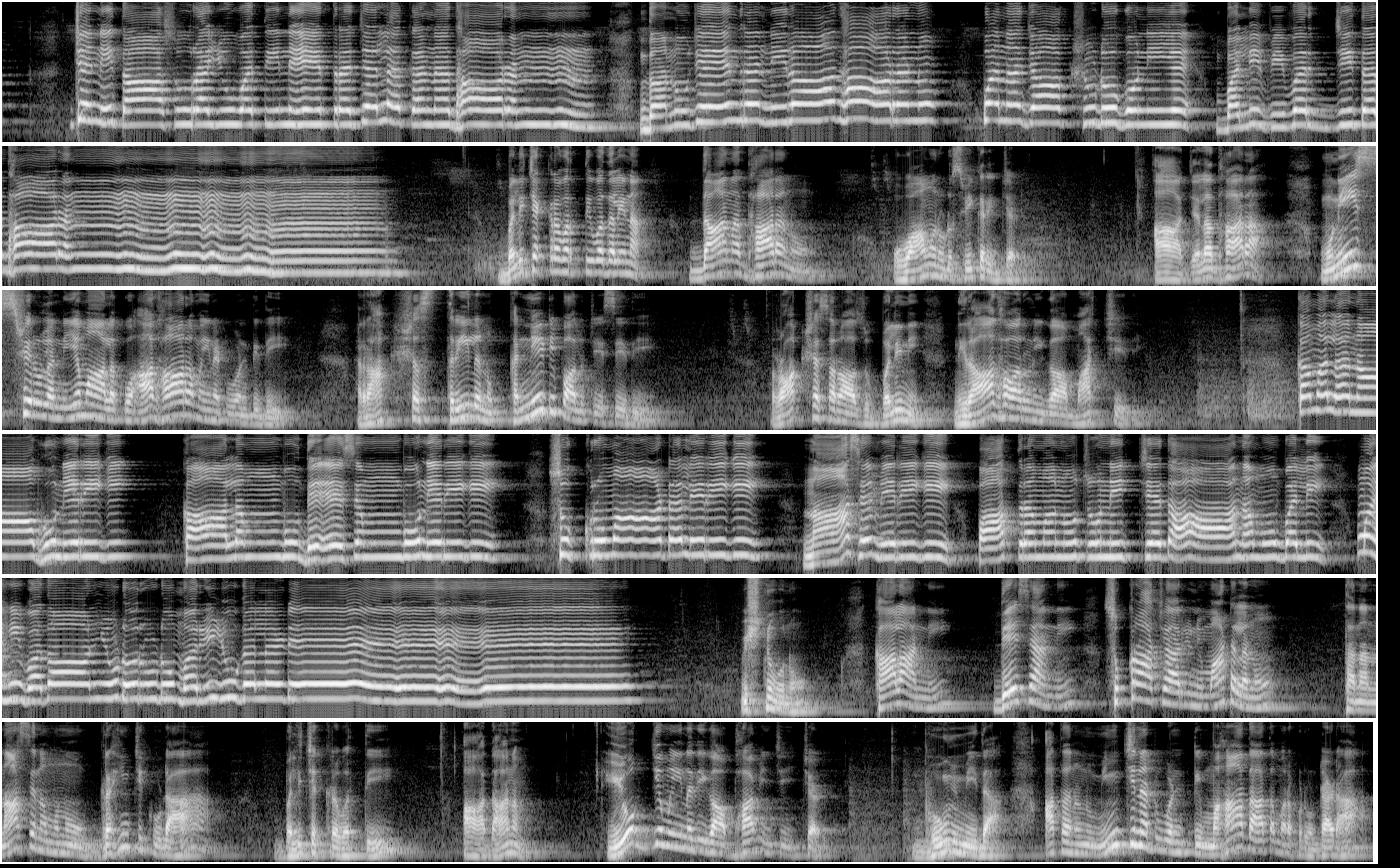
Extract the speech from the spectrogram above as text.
జనితాసుర యువతి నేత్ర జలకణధారన్ ధనుజేంద్ర నిరాధారను వనజాక్షుడు గొనియే బలి వివర్జిత ధారన్. బలిచక్రవర్తి వదలిన దానధారను వామనుడు స్వీకరించాడు. ఆ జలధార మునీశ్వరుల నియమాలకు ఆధారమైనటువంటిది రాక్ష స్త్రీలను కన్నీటి పాలు చేసేది రాక్షసరాజు బలిని నిరాధారునిగా మార్చేది. కమలనాభు నెరిగి కాలంబు దేశంబు నెరిగి శుక్రుమాటలెరిగి నాశమెరిగి పాత్రమనుచునిచ్చే దానము బలి మహివదాన్యుడొరుడు మరియుగలడే. విష్ణువును కాలాన్ని దేశాన్ని శుక్రాచార్యుని మాటలను తన నాశనమును గ్రహించి కూడా బలిచక్రవర్తి ఆ దానం యోగ్యమైనదిగా భావించి ఇచ్చాడు. భూమి మీద అతనును మించినటువంటి మహాదాత మరొకడు ఉంటాడా?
